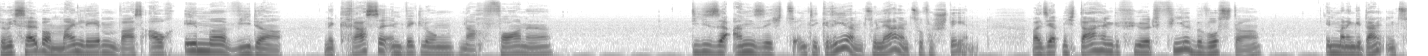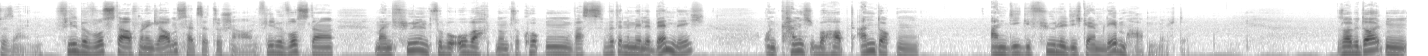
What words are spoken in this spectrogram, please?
Für mich selber mein Leben war es auch immer wieder eine krasse Entwicklung nach vorne, diese Ansicht zu integrieren, zu lernen, zu verstehen. Weil sie hat mich dahin geführt, viel bewusster in meinen Gedanken zu sein, viel bewusster auf meine Glaubenssätze zu schauen, viel bewusster mein Fühlen zu beobachten und zu gucken, was wird denn in mir lebendig und kann ich überhaupt andocken an die Gefühle, die ich gerne im Leben haben möchte. Soll bedeuten,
